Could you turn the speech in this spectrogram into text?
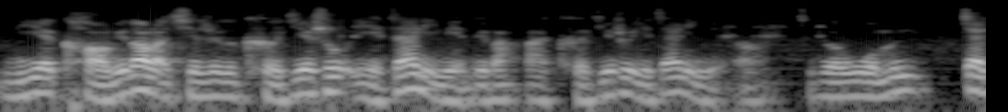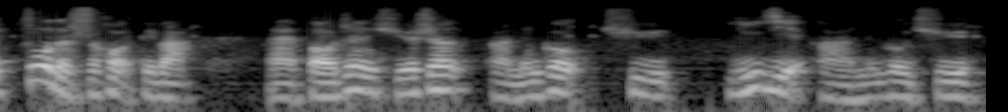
你也考虑到了，其实这个可接受也在里面，对吧？啊，可接受也在里面啊。这个我们在做的时候，对吧？哎，保证学生啊能够去理解啊，能够去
